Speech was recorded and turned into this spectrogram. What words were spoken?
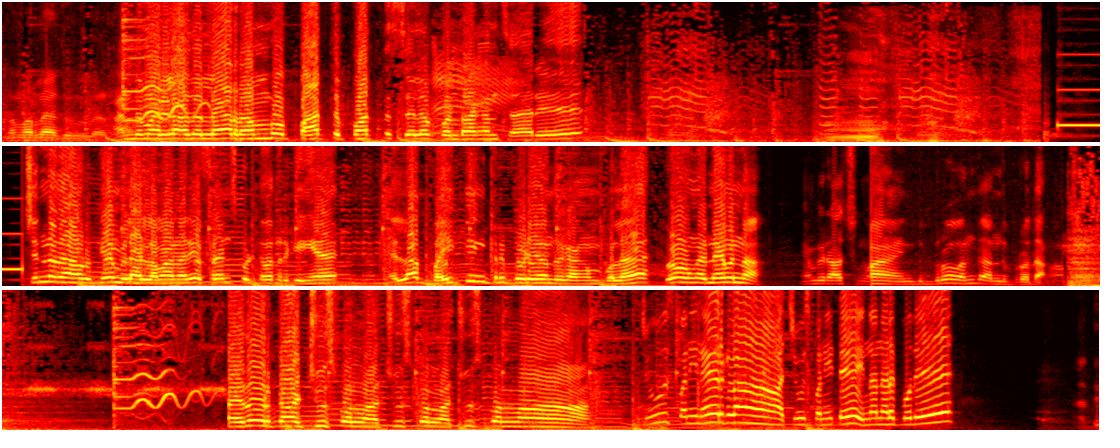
இந்த மாதிரிலாம் எதுவும் இல்லை. அந்த மாதிரிலாம் அது இல்ல. ரொம்ப பார்த்து பார்த்து செலவு பண்றாங்கன்னு சாரு சின்னதா ஒரு கேம் விளையாடலாமா? நிறைய ஃப்ரெண்ட்ஸ் கூட்டு வந்திருக்கீங்க. எல்லாம் பைக்கிங் ட்ரிப் ஓடி வந்திருக்காங்க போல. ப்ரோ உங்க நேம் என்ன? எம்பி ராஜ்குமார். இந்த ப்ரோ வந்து அந்த ப்ரோ தான். ஏதோ ஒரு கார்டு சூஸ் பண்ணலாம் சூஸ் பண்ணலாம் சூஸ் பண்ணலாம். சூஸ் பண்ணினே இருக்கலாம். சூஸ் பண்ணிட்டு என்ன நடக்க போகுது? அது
